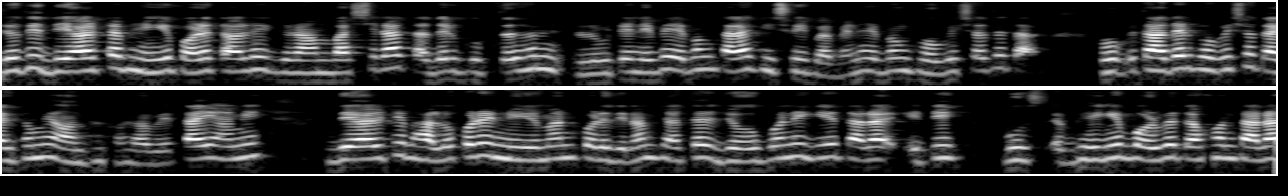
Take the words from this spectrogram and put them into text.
যদি দেয়ালটা ভেঙে পড়ে তাহলে গ্রামবাসীরা তাদের গুপ্তধন লুটে নেবে এবং তারা কিছুই পাবে না এবং ভবিষ্যতে তাদের ভবিষ্যৎ একদমই অন্ধকার হবে। তাই আমি দেয়ালটি ভালো করে নির্মাণ করে দিলাম যাতে যৌবনে গিয়ে তারা এটি ভেঙে পড়বে তখন তারা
